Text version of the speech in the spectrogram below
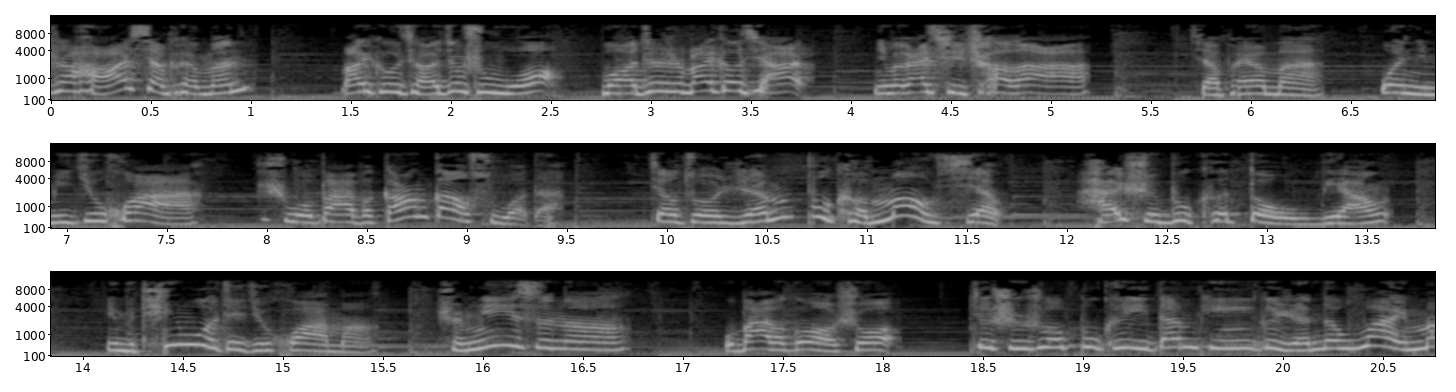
上好啊，小朋友们！迈克乔就是我，我就是迈克乔，你们该起床了啊！小朋友们，问你们一句话啊，这是我爸爸刚告诉我的，叫做“人不可貌相，海水不可斗量”。你们听过这句话吗？什么意思呢？我爸爸跟我说，就是说不可以单凭一个人的外貌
